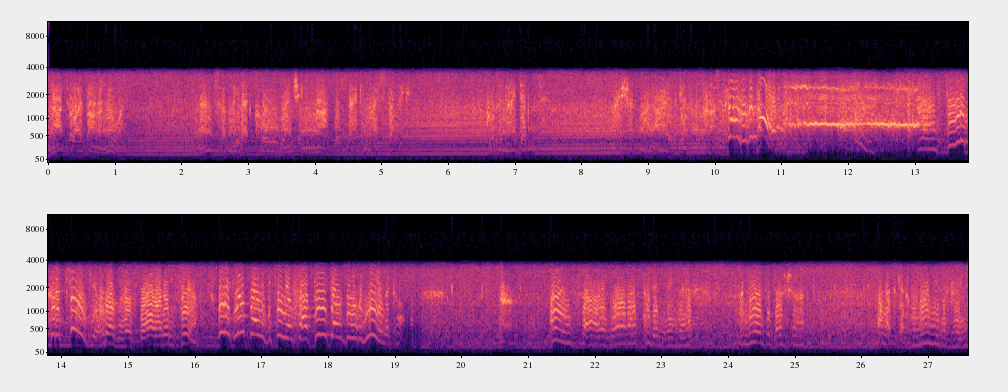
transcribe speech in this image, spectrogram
Not till I found a new one. Then suddenly that cold, wrenching knot was back in my stomach. Supposing I didn't. I shut my eyes again in the hospital. He could have killed you. It wasn't his fault. I didn't see him. Well, if you're planning to kill yourself, please don't do it with me in the car. I'm sorry, Ward. I, I didn't mean that. My nerves shot. Well, let's get home. I need a drink.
